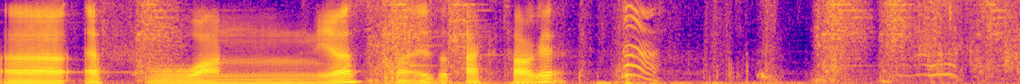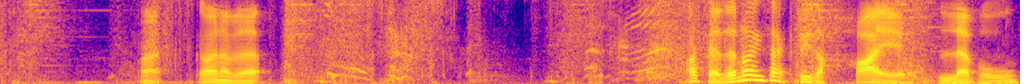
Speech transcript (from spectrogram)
Uh, F1. Yes, that is attack target. Right, going over there. Okay, they're not exactly the highest level.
